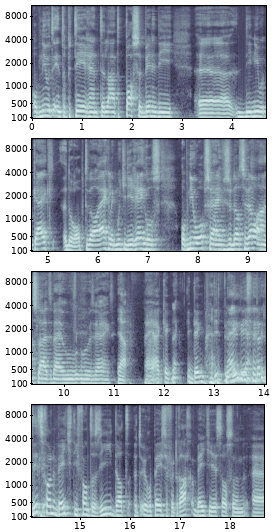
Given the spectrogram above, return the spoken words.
opnieuw te interpreteren en te laten passen binnen die, eh, die nieuwe kijk erop. Terwijl eigenlijk moet je die regels opnieuw opschrijven, zodat ze wel aansluiten bij hoe, hoe het werkt. Ja. Nou ja, kijk, Nee. ik denk, dit, Nee? dit, is, dit is gewoon een beetje die fantasie dat het Europese verdrag een beetje is als een eh,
